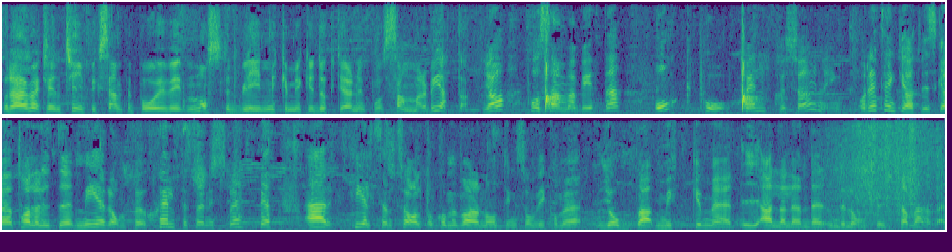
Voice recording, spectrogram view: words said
Så det här är verkligen ett typexempel på hur vi måste bli mycket, mycket duktigare nu på att samarbeta. Ja, på att samarbeta och på självförsörjning. Och det tänker jag att vi ska tala lite mer om för självförsörjningsbegreppet är helt centralt och kommer vara någonting som vi kommer jobba mycket med i alla länder under lång tid framöver.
